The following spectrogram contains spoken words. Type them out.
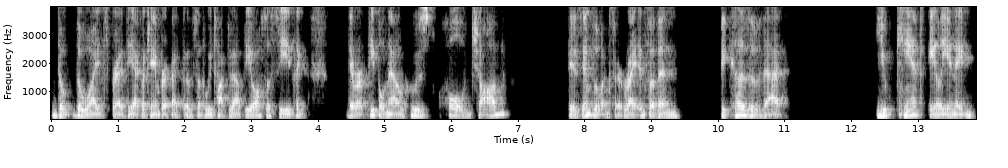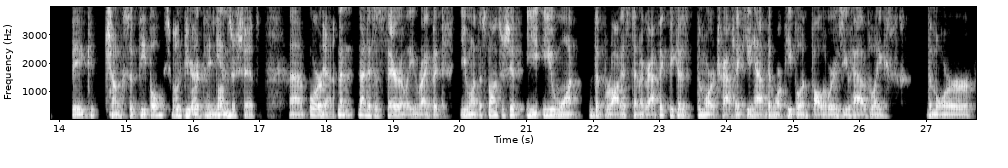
the the widespread the echo chamber effect the stuff that we talked about but you also see like there are people now whose whole job is influencer right and so then because of that you can't alienate big chunks of people you with your opinion sponsorships uh, or yeah. not, not necessarily right but you want the sponsorship you, you want the broadest demographic because the more traffic you have the more people and followers you have like the more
